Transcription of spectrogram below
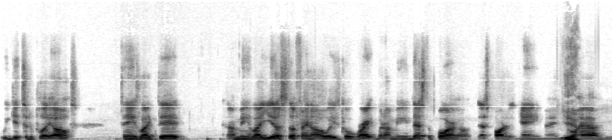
we get to the playoffs, things like that. I mean, like, yeah, stuff ain't always go right, but I mean, that's the part. Of, that's part of the game, man. You Yeah. gonna have your,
